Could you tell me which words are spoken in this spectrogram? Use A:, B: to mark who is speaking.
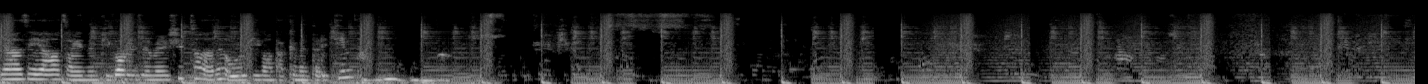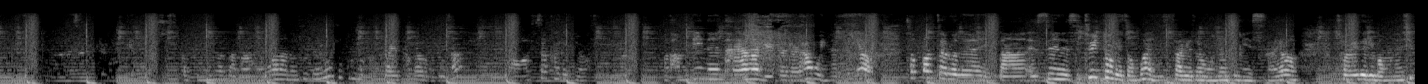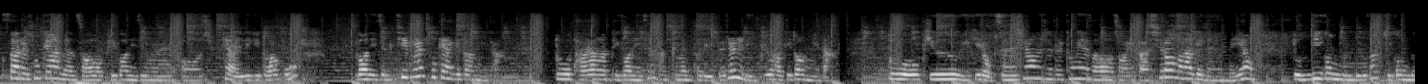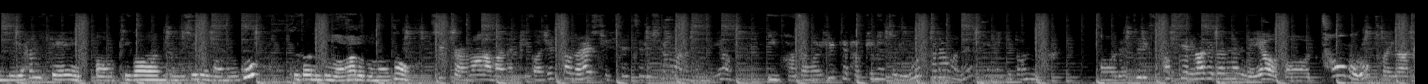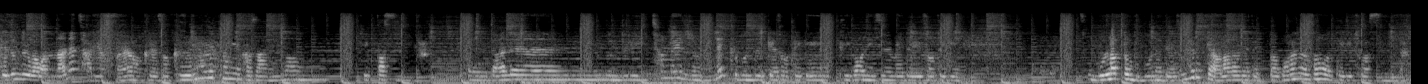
A: 안녕하세요. 저희는 비거니즘을 실천하는 올비건 다큐멘터리 팀 담임입니다. 고민하다가 영화라는 소재로 조금 더 가까이 다가가고자 어, 시작하게 되었습니다. 어, 담비는 다양한 일들을 하고 있는데요. 첫 번째로는 일단 SNS 트위터 계정과 인스타 계정 운영 중에 있어요. 저희들이 먹는 식사를 소개하면서 비거니즘을 어, 쉽게 알리기도 하고 비거니즘 팁을 소개하기도 합니다. 또 다양한 비거니즘 다큐멘터리들을 리뷰하기도 합니다. 또 기후 위기를 없애는 실험실을 통해서 저희가 실험을 하게 되는데요. 논비건 분들과 비건 분들이 함께 어, 비건 음식을 나누고 비거니즘 영화를 보면서 실제 얼마나 많은 비건 실천을 할 수 있을지를 실험하는 건데요. 이 과정을 실제 다큐멘터리로 촬영하는 셈이기도 합니다. 어, 넷플릭스 파티를 하기도 했는데요. 어, 처음으로 저희가 대중들과 만나는 자리였어요. 그래서 그 활동이 가장 인상 깊었습니다. 어, 많은 분들이 참여해주셨는데 그분들께서 되게 비거니즘에 대해서 되게 좀 몰랐던 부분에 대해서 새롭게 알아가게 됐다고 하셔서 되게 좋았습니다.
